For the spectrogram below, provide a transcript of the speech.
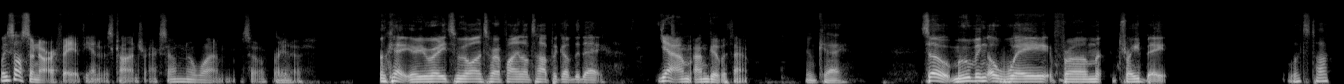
Well, he's also an RFA at the end of his contract, so I don't know what I'm so afraid Yeah. of. Okay, are you ready to move on to our final topic of the day? Yeah, I'm I'm good with that. Okay. So moving away from trade bait, let's talk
